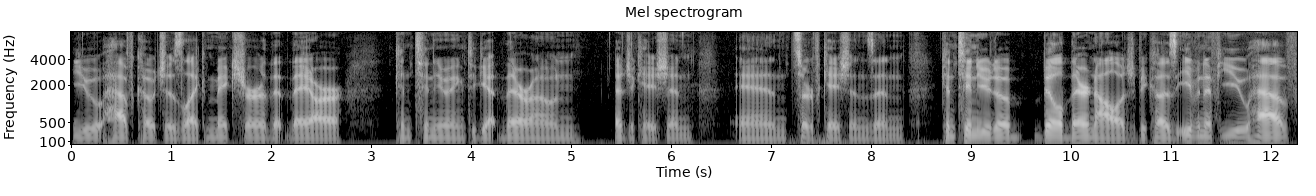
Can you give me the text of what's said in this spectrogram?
you have coaches, like make sure that they are continuing to get their own education and certifications and continue to build their knowledge because even if you have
